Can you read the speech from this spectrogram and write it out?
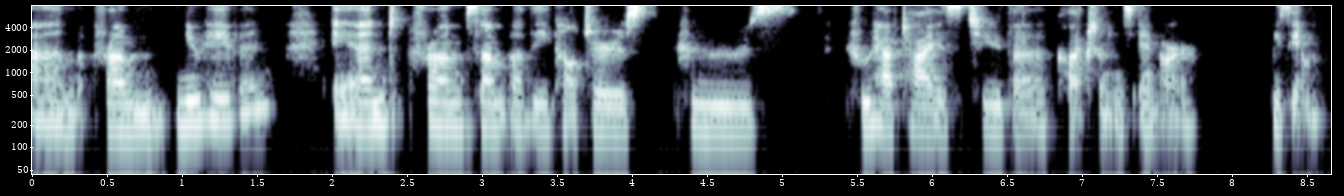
um, from New Haven, and from some of the cultures whose who have ties to the collections in our museum.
